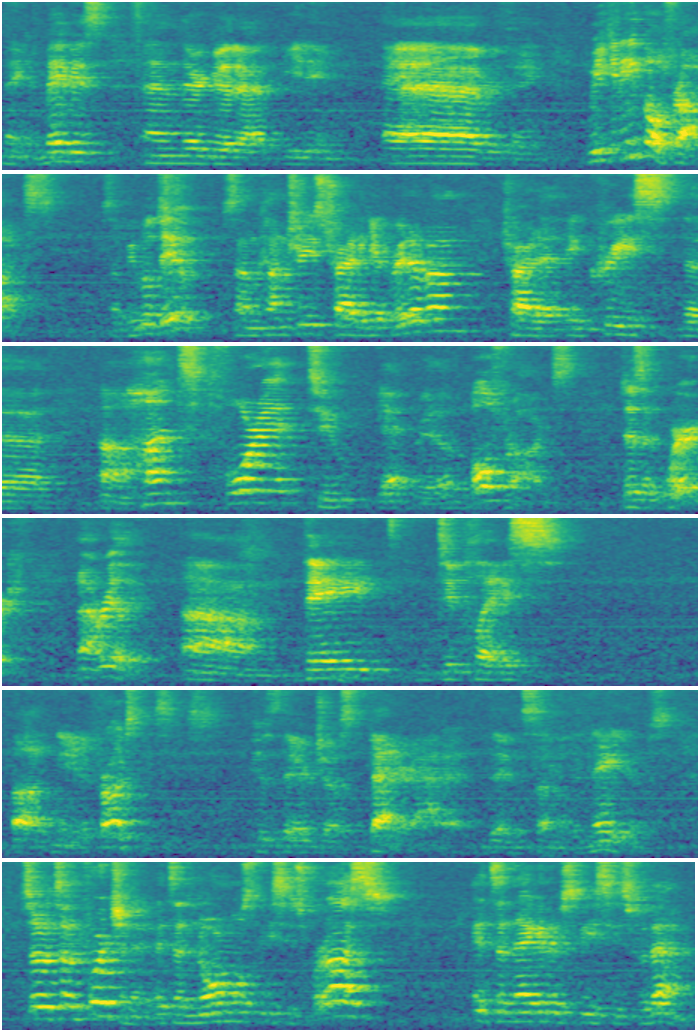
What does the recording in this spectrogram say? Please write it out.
making babies, and they're good at eating everything. We can eat bullfrogs. Some people do. Some countries try to get rid of them, try to increase the uh, hunt for it to get rid of bullfrogs. Does it work? Not really. Um, they displace uh, native frog species because they're just better at it than some of the natives. So it's unfortunate. It's a normal species for us. It's a negative species for them.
